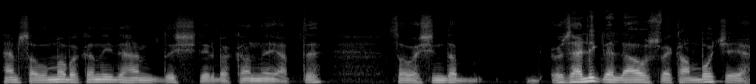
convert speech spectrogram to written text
hem savunma bakanıydı hem dışişleri bakanlığı yaptı. Savaşında özellikle Laos ve Kamboçya'ya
